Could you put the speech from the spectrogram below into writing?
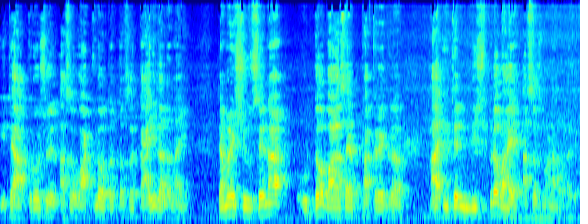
इथे आक्रोश होईल असं वाटलं होतं तसं काही झालं नाही. त्यामुळे शिवसेना उद्धव बाळासाहेब ठाकरे ग्रह हा इथे निष्प्रभ आहे असंच म्हणावं लागेल.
